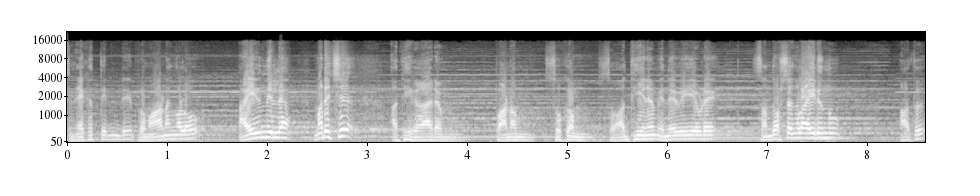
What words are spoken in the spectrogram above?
സ്നേഹത്തിന്റെ പ്രമാണങ്ങളോ ആയിരുന്നില്ല. മറിച്ച് അധികാരം പണം സുഖം സ്വാധീനം എന്നിവയുടെ സന്തോഷങ്ങളായിരുന്നു. അത്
